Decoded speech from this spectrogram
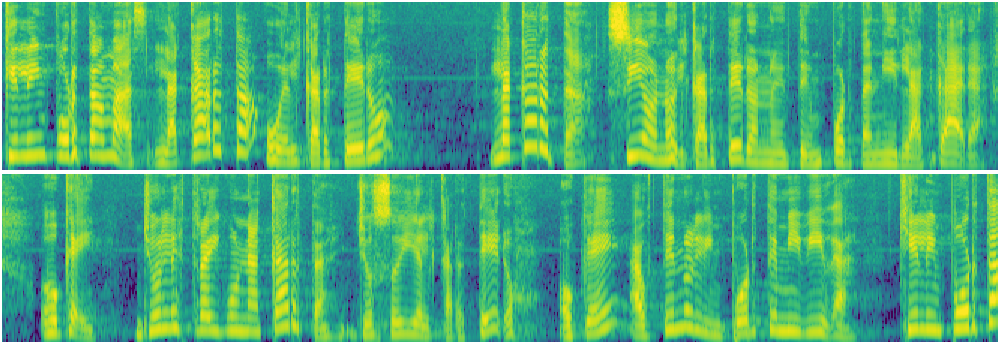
¿Qué le importa más? ¿La carta o el cartero? La carta, sí o no, el cartero no te importa ni la cara. Ok, yo les traigo una carta, yo soy el cartero, ¿ok? A usted no le importe mi vida. ¿Qué le importa?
